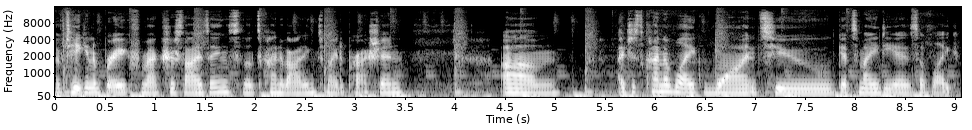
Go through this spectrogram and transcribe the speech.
I've taken a break from exercising, so that's kind of adding to my depression. Um, I just kind of like want to get some ideas of like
